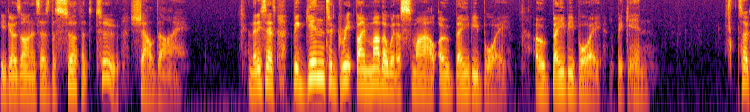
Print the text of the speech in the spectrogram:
He goes on and says, The serpent too shall die. And then he says, Begin to greet thy mother with a smile, O baby boy. O baby boy, begin. So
